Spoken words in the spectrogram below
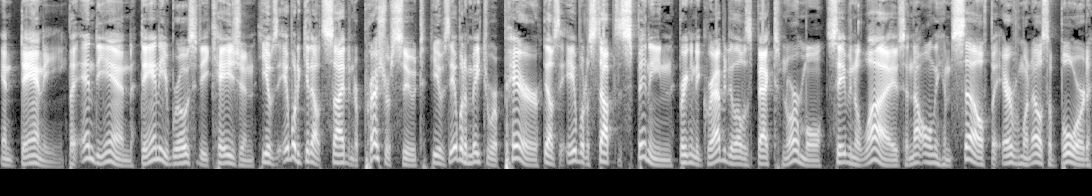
and Danny. But in the end, Danny rose to the occasion. He was able to get outside in a pressure suit. He was able to make the repair that was able to stop the spinning, bringing the gravity levels back to normal, saving the lives, and not only himself, but everyone else aboard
